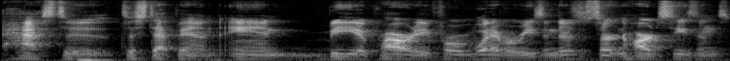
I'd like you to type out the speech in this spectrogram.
has to to step in and be a priority for whatever reason. There's certain hard seasons.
